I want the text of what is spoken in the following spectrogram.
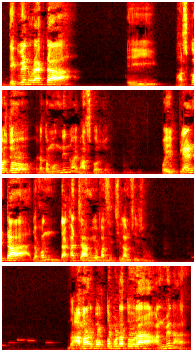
দেখবেন ওরা একটা এই ভাস্কর্য, এটা তো মন্দির নয়, ভাস্কর্য। ওই প্ল্যানটা যখন দেখাচ্ছে, আমিও পাশে ছিলাম সেই সময়। তো আমার বক্তব্যটা তো ওরা আনবে না।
